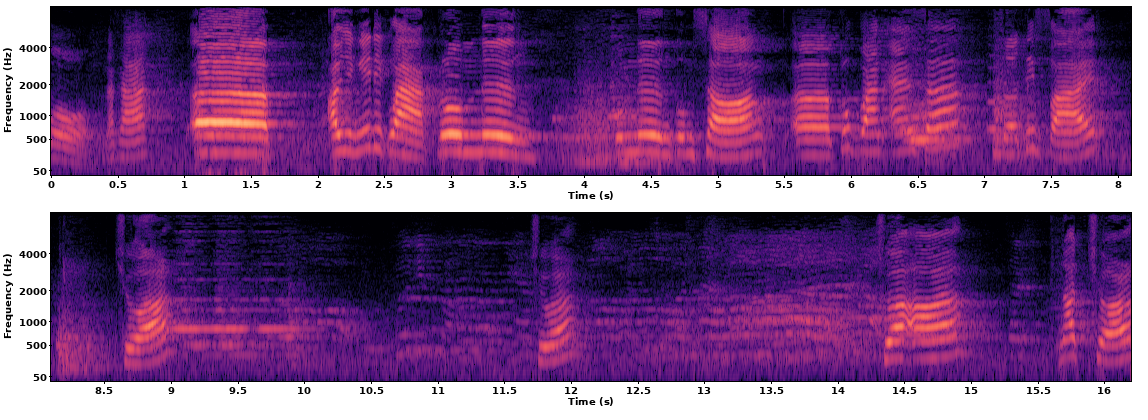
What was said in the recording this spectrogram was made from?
34นะคะเอ่อเอาอย่างนี้ดีกว่ากลุ่มหนึ่งกลุ่มหนึ่งกลุ่มสองเอ่อกลุ่ม one answer 35 sure sure sure or not sure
